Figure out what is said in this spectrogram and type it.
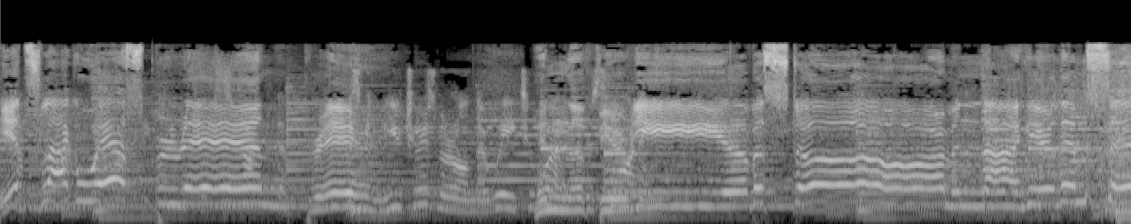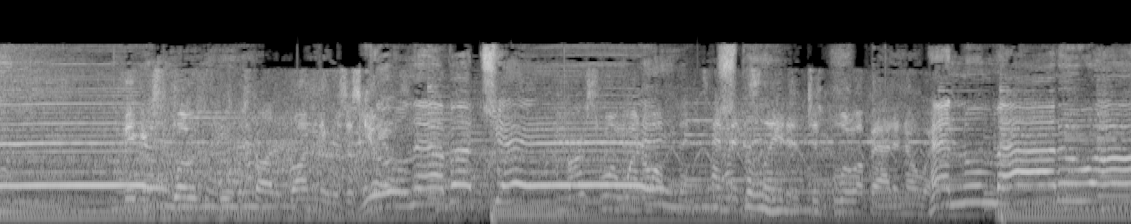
It's like whispering a As prayer commuters were on their way to in work the this morning. fury of a storm, and I hear them say, Big explosion. People started running. It was just You'll chaos. never change. First one went off, and then 10 minutes later, it just blew up out of nowhere. And no matter what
